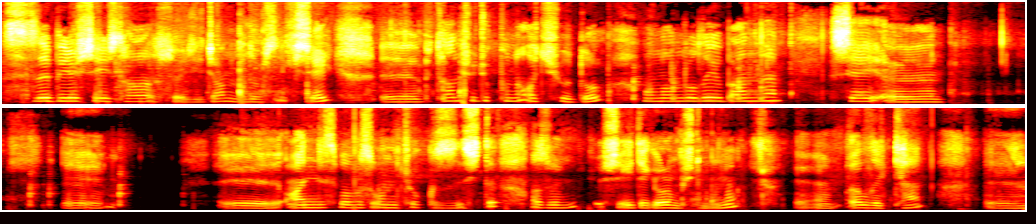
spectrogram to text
size bir şey daha söyleyeceğim. Ne doğrusu iki şey. E, bir tane çocuk bunu açıyordu. Ondan dolayı ben de şey e, e, ee, annesi babası onu çok kızmıştı. Az önce şeyde görmüştüm onu ee, alırken. Ee,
